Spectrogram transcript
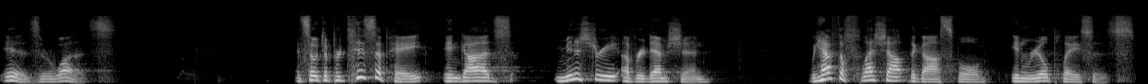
is or was. And so, to participate in God's ministry of redemption, we have to flesh out the gospel in real places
